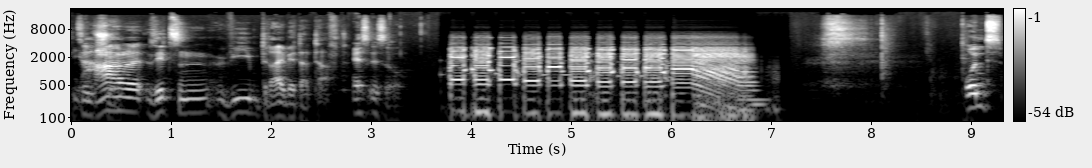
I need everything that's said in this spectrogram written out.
Die Sind Haare sitzen wie drei Wettertaft. es ist so. Und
